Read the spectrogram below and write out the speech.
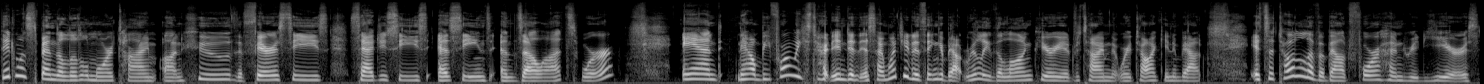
then we'll spend a little more time on who the Pharisees, Sadducees, Essenes, and Zealots were. And now, before we start into this, I want you to think about really the long period of time that we're talking about about. It's a total of about 400 years.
